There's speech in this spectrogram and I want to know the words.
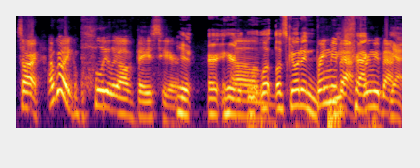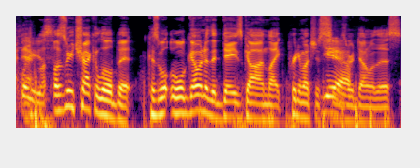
Sorry, I'm going completely off base here. Here, er, here Um, let, us go ahead and bring me back, bring me back, yeah, please. let- let's retract a little bit because we'll, we'll go into the days gone like pretty much as soon as we're done with this.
